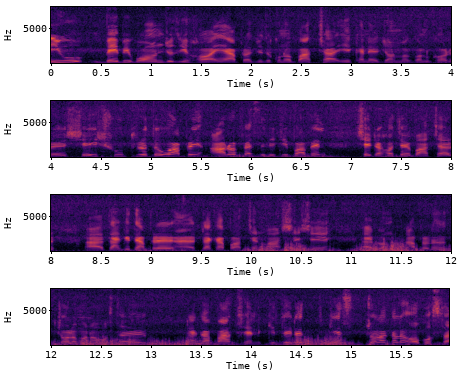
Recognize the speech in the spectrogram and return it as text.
নিউ বেবি বর্ন যদি হয়, আপনার যদি কোনো বাচ্চা এখানে জন্মগ্রহণ করে, সেই সূত্রতেও আপনি আরও ফ্যাসিলিটি পাবেন। সেটা হচ্ছে বাচ্চার তাগিদে আপনার টাকা পাচ্ছেন মাস শেষে এবং আপনারা চলমান অবস্থায় টাকা পাচ্ছেন। কিন্তু এটা কেস চলাকালে অবস্থা।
